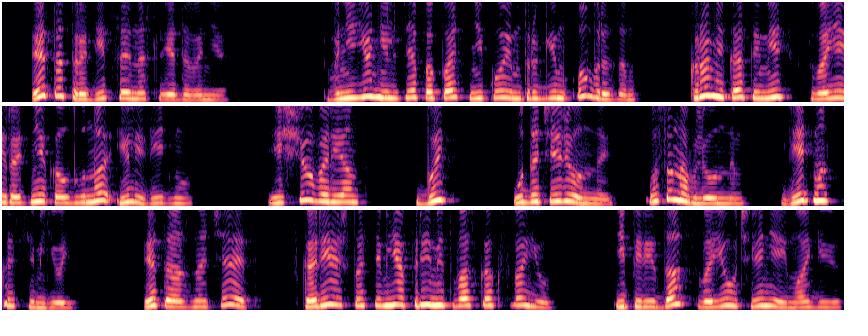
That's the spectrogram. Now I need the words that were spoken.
– это традиция наследования. В нее нельзя попасть никоим другим образом, кроме как иметь в своей родне колдуна или ведьму. Еще вариант – быть удочеренной, усыновленным, ведьмовской семьей. Это означает, скорее, что семья примет вас как свою и передаст свое учение и магию.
